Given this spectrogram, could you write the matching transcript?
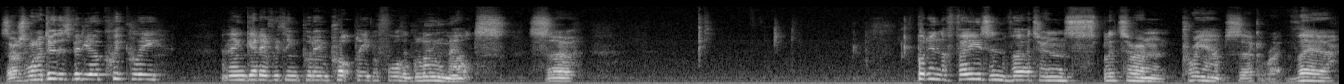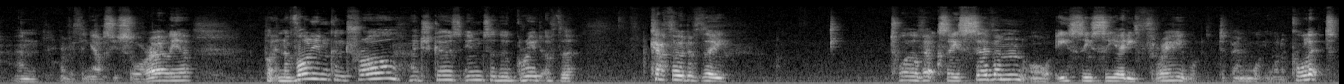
So I just want to do this video quickly and then get everything put in properly before the glue melts. So Put in the phase inverter and splitter and preamp circuit right there and everything else you saw earlier. Put in a volume control which goes into the grid of the cathode of the 12XA7 or ECC83, depending what you want to call it.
